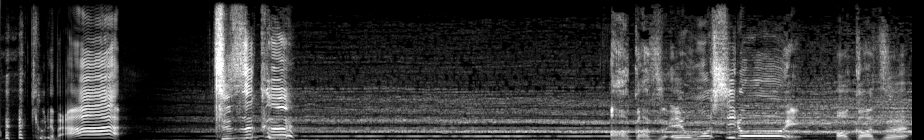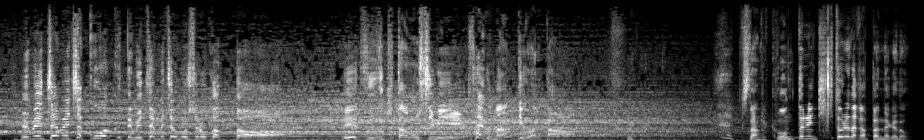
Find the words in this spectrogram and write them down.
聞こえた。ああ続く！開かず。え面白い！開かず。えめちゃめちゃ怖くてめちゃめちゃ面白かった。え続き楽しみ。最後なんて言われた？ちょっとあの本当に聞き取れなかったんだけど。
